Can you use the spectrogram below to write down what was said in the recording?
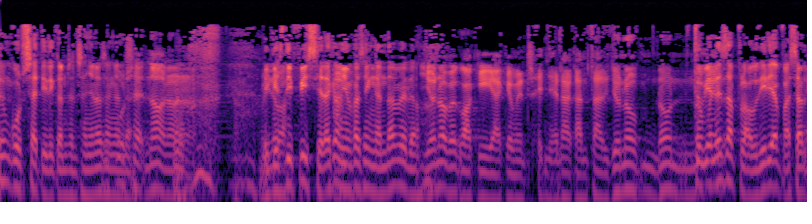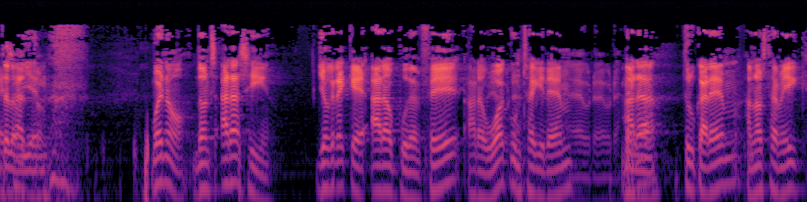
no un curset i dic que ens ensenyaràs a cantar. concert. No, no, no. Dic que és difícil, eh, que a mi em facin cantar, però... Yo no vengo aquí a que me enseñen a cantar. Yo no, no, no Tu me- vienes a aplaudir i a passar-te-la Exacto. bien. Bueno, doncs ara sí. Jo crec que ara ho podem fer, ara ho aconseguirem. A veure, a veure. Ara trucarem al nostre amic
